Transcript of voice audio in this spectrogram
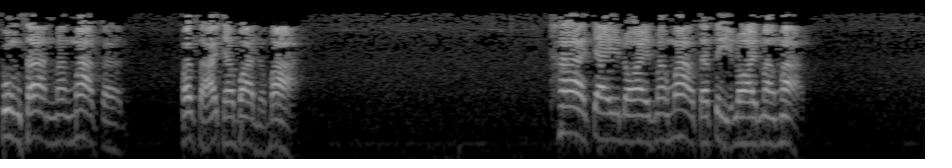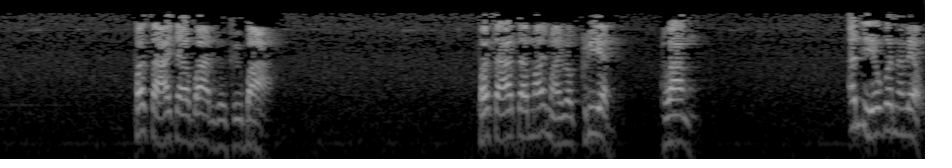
ฟุ้งซ่านมากๆกกับภาษาชาวบ้านบ้า ถ้าใจลอยมากๆสติลอยมากๆภาษาชาวบ้านก็คือบ้า ภาษาสมัยใหม่ว่าเครียดคลั่งอันเดียวกันนั่นแหละ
